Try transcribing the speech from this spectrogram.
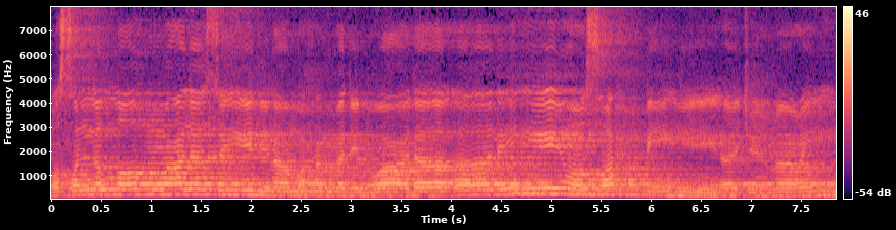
وصلى الله على سيدنا محمد وعلى آله وصحبه متاعي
